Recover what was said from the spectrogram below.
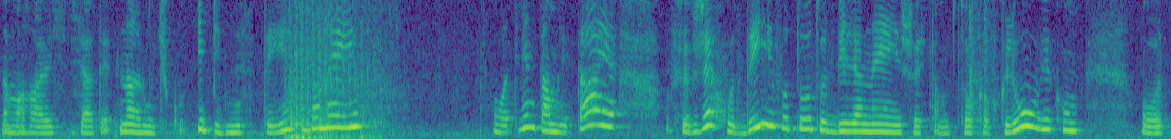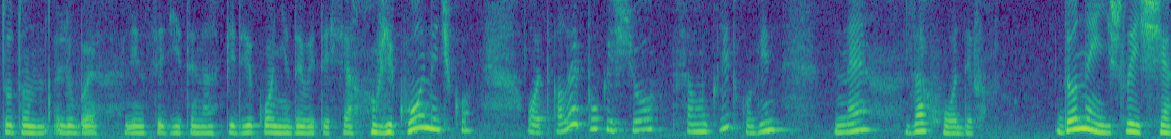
намагаюсь взяти на ручку і піднести до неї. От Він там літає, вже ходив отут от біля неї, щось там цокав клювіком. От Тут він любить він сидіти на підвіконні, дивитися у віконечко. От, Але поки що в саму клітку він не заходив. До неї йшли ще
